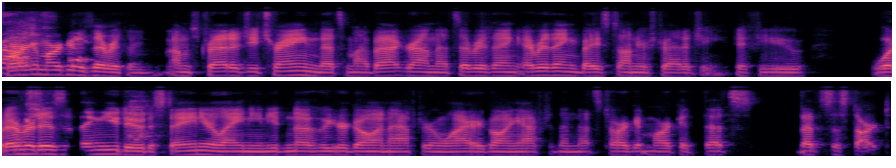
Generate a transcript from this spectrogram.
Target market is everything. I'm strategy trained. That's my background. That's everything. Everything based on your strategy. If you, whatever it is, the thing you do to stay in your lane, you need to know who you're going after and why you're going after them. That's target market. That's that's the start.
